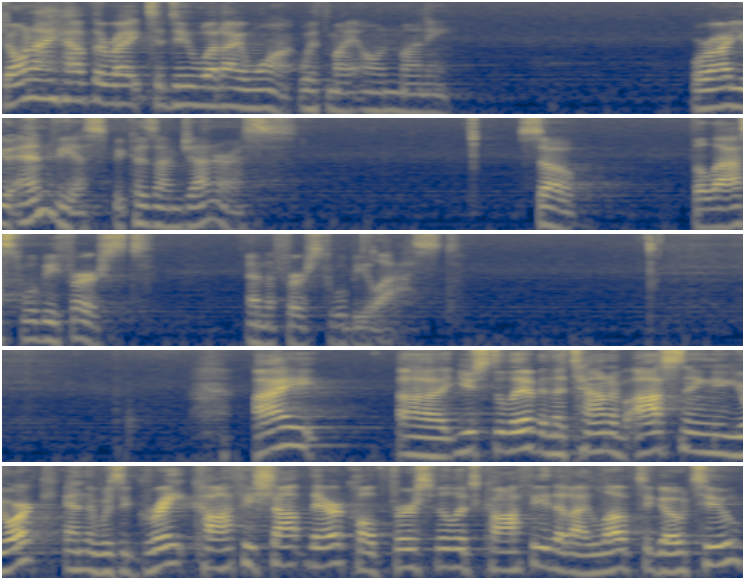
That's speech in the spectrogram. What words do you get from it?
Don't I have the right to do what I want with my own money? Or are you envious because I'm generous? So, the last will be first, and the first will be last. I uh, used to live in the town of Ossining, New York, and there was a great coffee shop there called First Village Coffee that I loved to go to.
